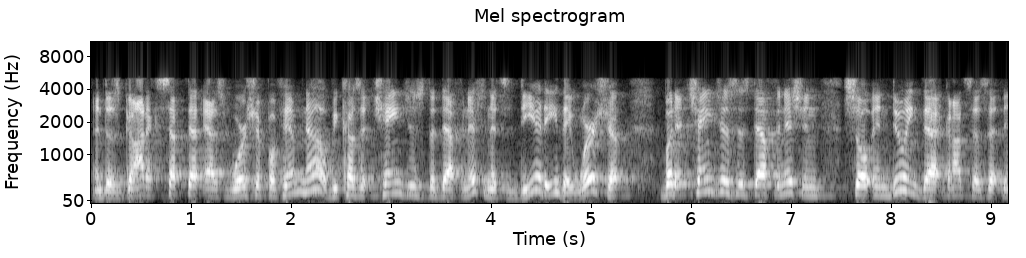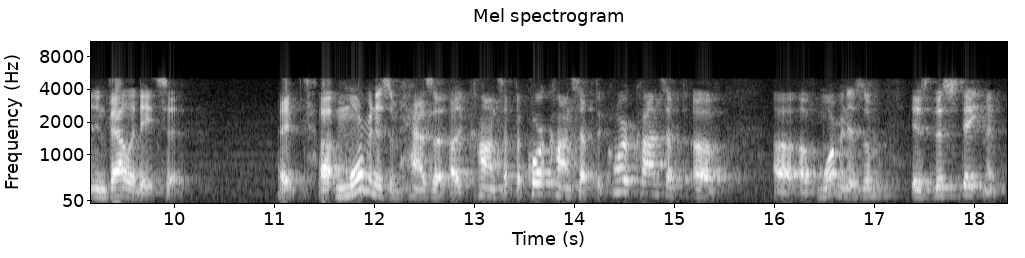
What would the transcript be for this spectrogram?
and does God accept that as worship of Him? No, because it changes the definition. It's deity, they worship, but it changes His definition, so in doing that, God says that it invalidates it. Right? Uh, Mormonism has a, a, concept, a core concept. The core concept of, uh, of Mormonism is this statement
